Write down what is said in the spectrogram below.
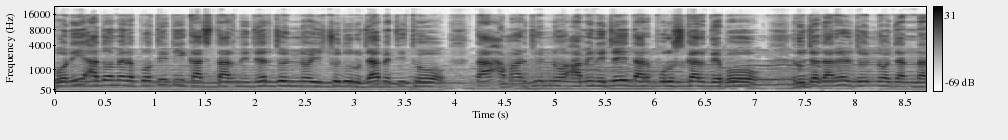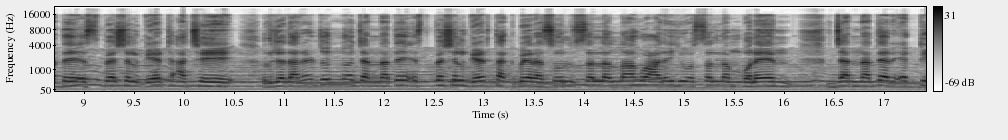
বনি আদমের প্রতিটি কাজ তার নিজের জন্যই শুধু রোজা ব্যতীত, তা আমার জন্য আমি নিজেই তার পুরস্কার দেব। রোজাদারের জন্য জান্নাতে স্পেশাল গেট আছে। রোজাদারের জন্য জান্নাতে স্পেশাল গেট থাকবে, রাসূল সাল্লাল্লাহু আলাইহি ওসাল্লাম বলেন। জান্নাতের একটি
